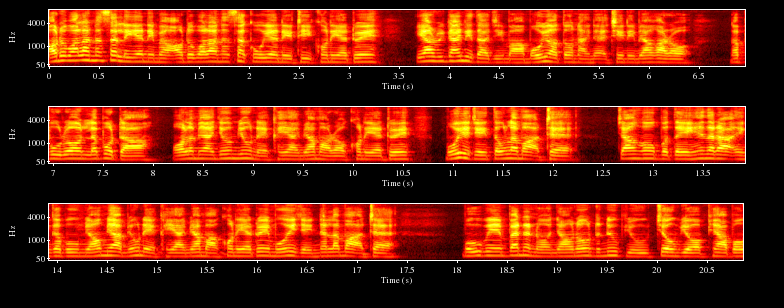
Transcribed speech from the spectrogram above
အော်တိုဘာလ24ရက်နေ့မှအော်တိုဘာလ29ရက်နေ့ထိ9ရက်အတွင်း AR တိုင်းဒေသကြီးမှာမိုးရွာသွန်းနိုင်တဲ့အခြေအနေများကတော့ငပူရောလက်ပွတ်တာမော်လမြိုင်ကျုံမြို့နယ်ခရိုင်များမှာတော့9ရက်အတွင်းမိုးရေချိန်3လက်မှအထက်ကျောင်းကုန်းပသိမ်ဟင်းသရအင်္ဂပူမြောင်းမြမြို့နယ်ခရိုင်များမှာ9ရက်အတွင်းမိုးရေချိန်2လက်မှအထက်မူပင်ပန်းတနော်ညောင်တုံးတနုပြူကြုံပြော်ဖျာပုံ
